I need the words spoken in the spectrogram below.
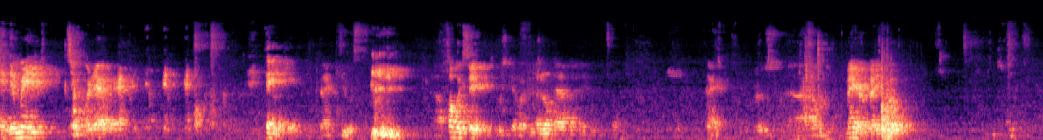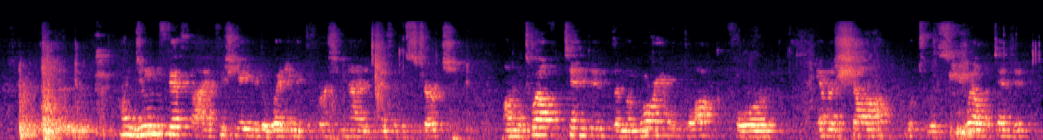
and the maintenance or whatever. Thank you. Thank you. Uh, Public Safety, Bruce Keller. I don't have any. Thanks, Bruce. Um, Mayor, Betty Coe. On June 5th, I officiated a wedding at the First United Methodist Church. On the 12th, attended the memorial walk for Emma Shaw, which was well attended.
